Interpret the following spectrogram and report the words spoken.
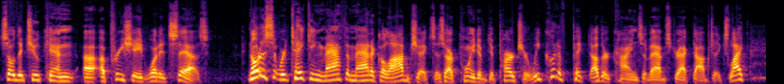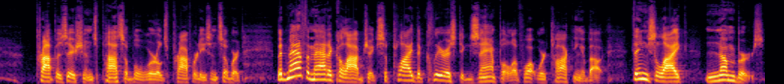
so that you can uh, appreciate what it says. Notice that we're taking mathematical objects as our point of departure. We could have picked other kinds of abstract objects like propositions, possible worlds, properties, and so forth. But mathematical objects supply the clearest example of what we're talking about. Things like numbers,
